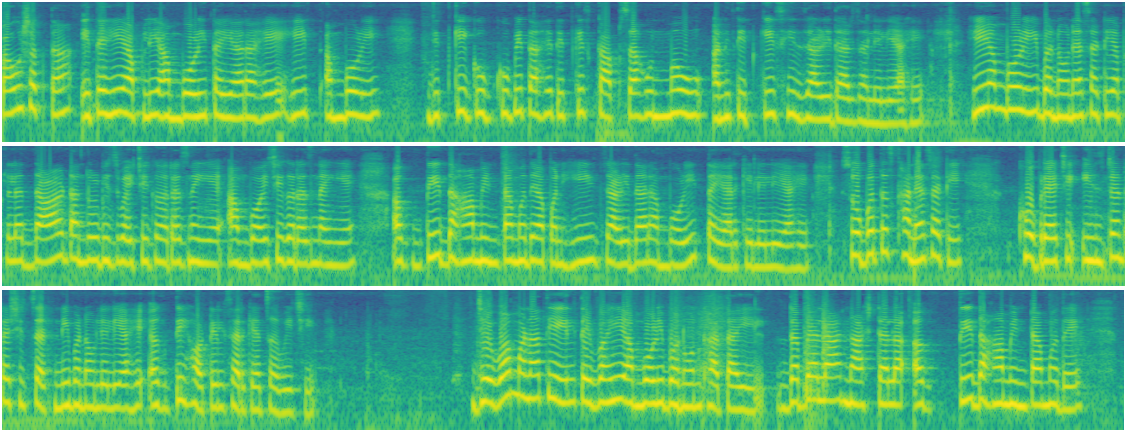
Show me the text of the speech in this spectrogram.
पाहू शकता इथे ही आपली आंबोळी तयार आहे. ही आंबोळी जितकी गुबगुबीत आहे तितकीच कापसाहून मऊ आणि तितकीच ही जाळीदार झालेली आहे. ही आंबोळी बनवण्यासाठी आपल्याला डाळ तांदूळ भिजवायची गरज नाही आहे आंबवायची गरज नाही आहे अगदी दहा मिनटामध्ये आपण ही जाळीदार आंबोळी तयार केलेली आहे. सोबतच खाण्यासाठी खोबऱ्याची इन्स्टंट अशी चटणी बनवलेली आहे अगदी हॉटेलसारख्या चवीची. जेव्हा मनात येईल तेव्हाही आंबोळी बनवून खाता येईल. डब्याला नाश्त्याला अगदी दहा मिनटामध्ये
